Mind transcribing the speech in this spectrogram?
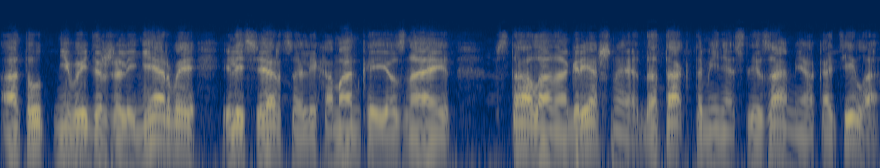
А тут не выдержали нервы или сердце, лихоманка ее знает. Встала она грешная, да так-то меня слезами окатила,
